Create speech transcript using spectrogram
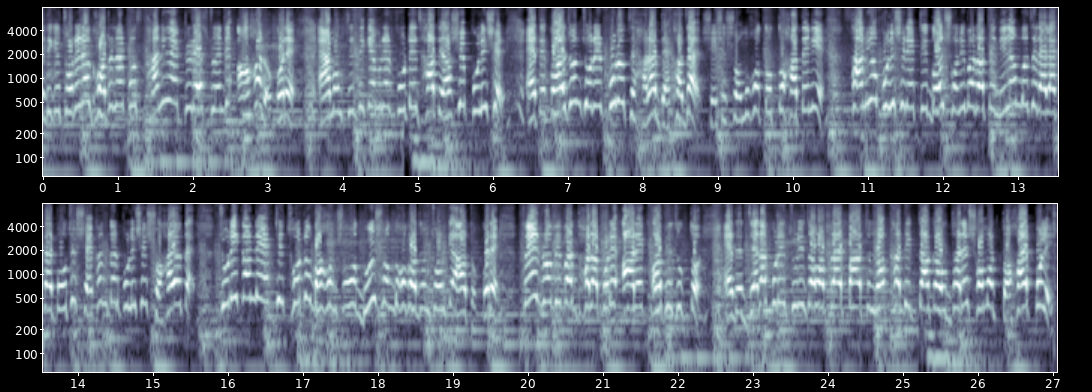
এদিকে চোরেরা ঘটনার পর স্থানীয় একটি রেস্টুরেন্টে আহারও করে। এমন সিসি ক্যামেরার ফুটেজ হাতে আসে পুলিশের। এতে কয়জন চোরের পুরো চেহারা দেখা যায়। শেষে সমূহ তথ্য হাতে নিয়ে স্থানীয় পুলিশের একটি দল শনিবার রাতে নিলামবাজার এলাকায় পৌঁছে সেখানকার পুলিশের সহায়তায় চুরিকাণ্ডে একটি ছোট বাহন সহ দুই সন্দেহভাজন চোরকে আটক করে ফের রবিবার ধরা পড়ে আরেক অভিযুক্ত। এদের জেরা করে চুরি যাওয়া প্রায় পাঁচ লক্ষাধিক টাকা উদ্ধারে সমর্থ হয় পুলিশ।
